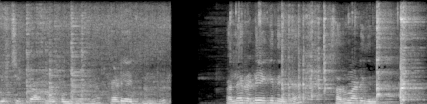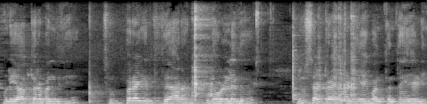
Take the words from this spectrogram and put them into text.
ಮುಚ್ಚಿಟ್ಟು ಆಫ್ ಮಾಡ್ಕೊಂಡ್ಬಿಟ್ಟಿಲ್ಲ ರೆಡಿ ಆಯ್ತು ನಮ್ಮದು ಪಲ್ಯ ರೆಡಿ ಆಗಿದೆ ಈಗ. ಸರ್ವ್ ಮಾಡಿದ್ದೀನಿ. ನೋಡಿ ಯಾವ ಥರ ಬಂದಿದೆ. ಸೂಪರಾಗಿರ್ತದೆ ಆರೋಗ್ಯ ಕೂಡ ಒಳ್ಳೆಯದು ನೀವು ಸಹ ಟ್ರೈ ಮಾಡಿ ಹೇಗೆ ಬಂತಂತ ಹೇಳಿ.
